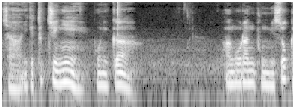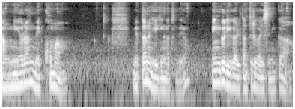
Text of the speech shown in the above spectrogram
자 이게 특징이 보니까 황홀한 풍미 속 강렬한 매콤함 맵다는 얘기인 것 같은데요. 앵그리가 일단 들어가 있으니까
